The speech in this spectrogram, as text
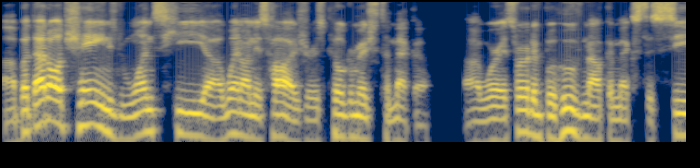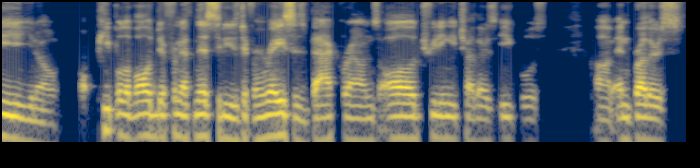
Uh, but that all changed once he went on his Hajj or his pilgrimage to Mecca, uh, where it sort of behooved Malcolm X to see, you know, people of all different ethnicities, different races, backgrounds, all treating each other as equals um, and brothers,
